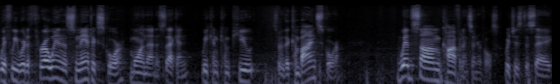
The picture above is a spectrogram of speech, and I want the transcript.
if we were to throw in a semantic score, more on that in a second, we can compute sort of the combined score with some confidence intervals, which is to say,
